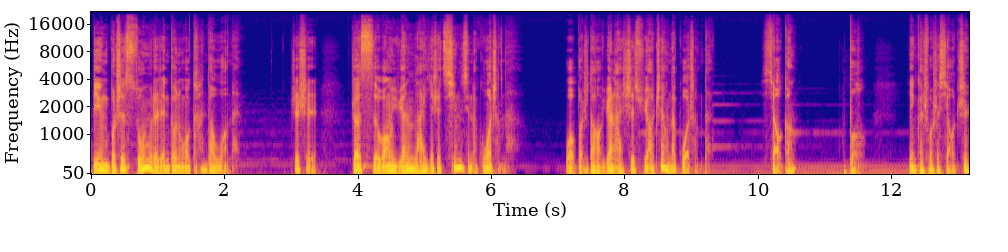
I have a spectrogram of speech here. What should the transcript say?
并不是所有的人都能够看到我们，只是这死亡原来也是清醒的过程呢。我不知道原来是需要这样的过程的。小刚，不，应该说是小智，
